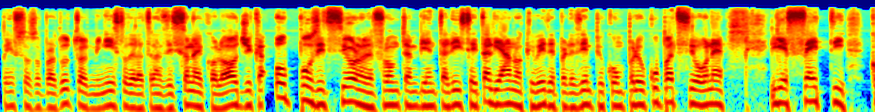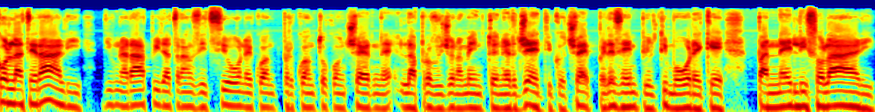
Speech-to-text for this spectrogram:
penso soprattutto al ministro della transizione ecologica, opposizione del fronte ambientalista italiano che vede per esempio con preoccupazione gli effetti collaterali di una rapida transizione per quanto concerne l'approvvigionamento energetico, cioè per esempio il timore che pannelli solari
